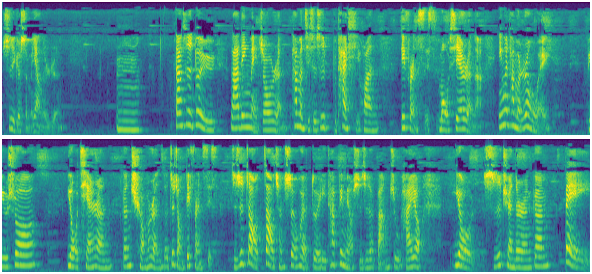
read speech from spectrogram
是一个什么样的人。嗯，但是对于拉丁美洲人，他们其实是不太喜欢 differences。某些人啊。因为他们认为，比如说有钱人跟穷人的这种 differences，只是造造成社会的对立，它并没有实质的帮助。还有有实权的人跟被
